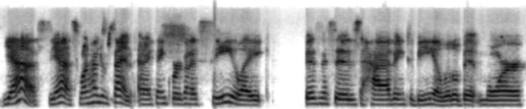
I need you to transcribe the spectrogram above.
Yes, yes, 100%. And I think we're going to see like businesses having to be a little bit more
